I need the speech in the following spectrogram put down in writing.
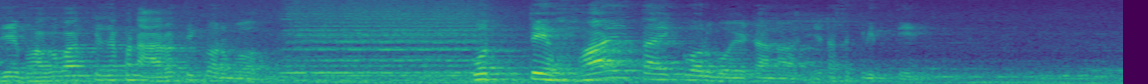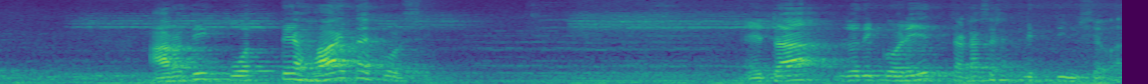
যে ভগবানকে যখন আরতি করব, করতে হয় তাই করব, এটা নয়, এটা হচ্ছে কৃত্রিম। আরতি করতে হয় তাই করছি। এটা যদি করি সেটা হচ্ছে কৃত্রিম সেবা।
